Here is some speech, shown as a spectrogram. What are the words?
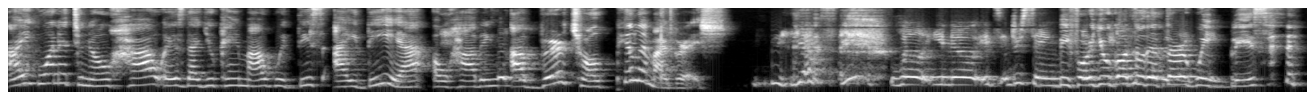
I wanted to know how is that you came out with this idea of having a virtual pilgrimage. Yes. Well, you know, it's interesting. Before you go to the third week, please.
